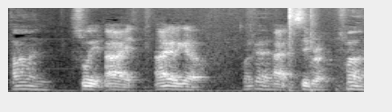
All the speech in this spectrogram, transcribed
fine. Sweet. Alright, I gotta go. Okay, Alright, see you, bro. fine.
